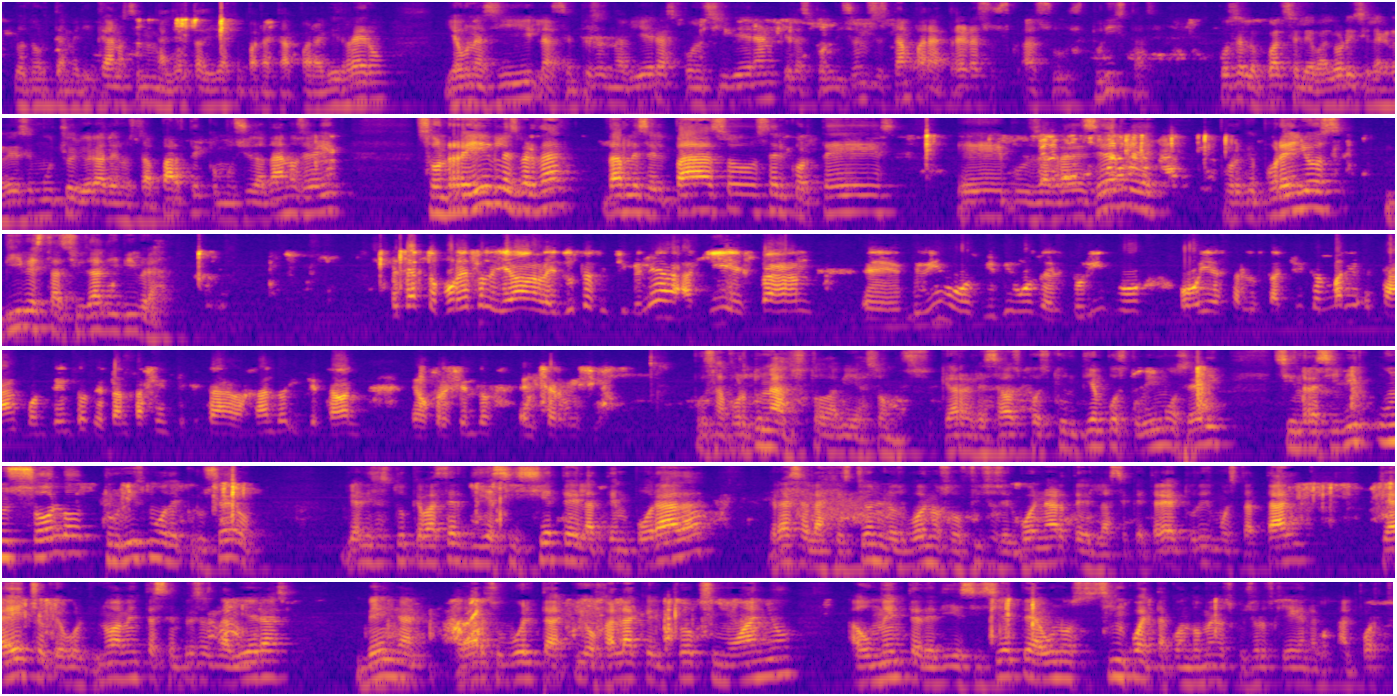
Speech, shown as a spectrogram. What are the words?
Los norteamericanos tienen una alerta de viaje para acá, para Guerrero, y aún así las empresas navieras consideran que las condiciones están para atraer a sus, a sus turistas, cosa lo cual se le valora y se le agradece mucho. Y ahora de nuestra parte, como ciudadanos, Eric, sonreírles, ¿verdad? Darles el paso, ser cortés, eh, pues agradecerle, porque por ellos vive esta ciudad y vibra. Exacto, por eso le llaman a la industria sin chimenea. Aquí están, eh, vivimos, vivimos del turismo. Hoy hasta los taxistas, Mario, estaban contentos de tanta gente que estaba bajando y que estaban eh, ofreciendo el servicio. Pues afortunados todavía somos, que ha regresado después que un tiempo estuvimos, Eric, sin recibir un solo turismo de crucero. Ya dices tú que va a ser 17 de la temporada gracias a la gestión y los buenos oficios, el buen arte de la Secretaría de Turismo Estatal, que ha hecho que nuevamente las empresas navieras vengan a dar su vuelta y ojalá que el próximo año aumente de 17 a unos 50, cuando menos cruceros que lleguen al, puerto.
